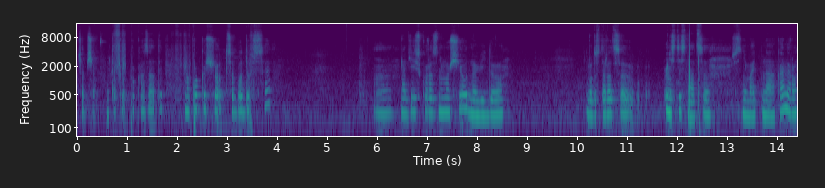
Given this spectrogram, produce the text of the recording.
Щоб ще таке показати. Ну, поки що це буде все. М, Надіюсь, скоро зніму ще одне відео. Буду старатися не стесняться знімати на камеру.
